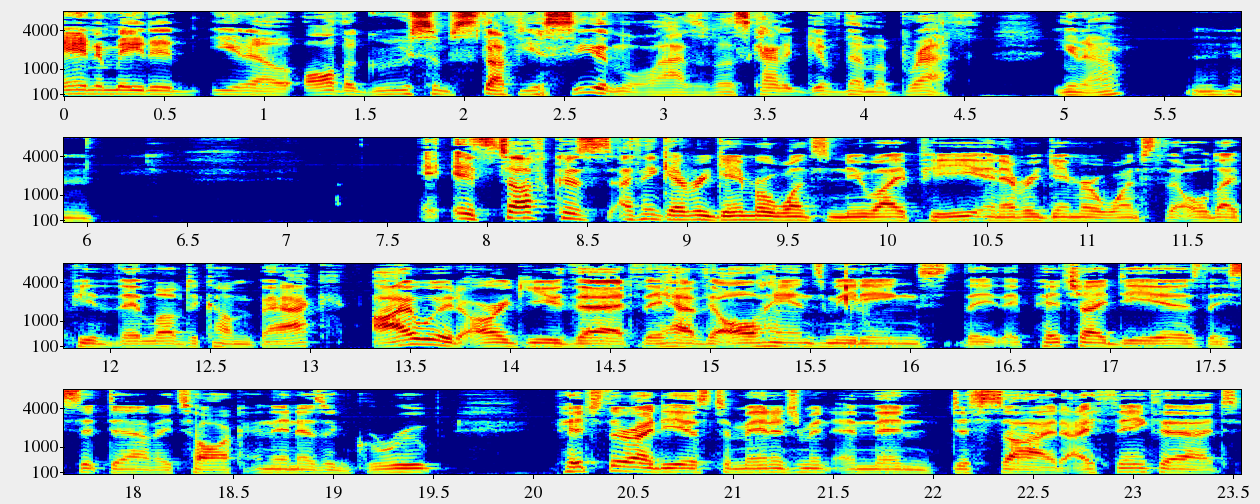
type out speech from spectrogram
animated, you know, all the gruesome stuff you see in The Last of Us, kind of give them a breath, you know? It- It's tough because I think every gamer wants new IP and every gamer wants the old IP that they love to come back. I would argue that they have the all hands meetings, they, they pitch ideas, they sit down, they talk, and then as a group, pitch their ideas to management and then decide. I think that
